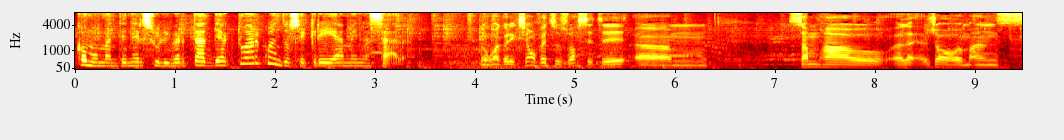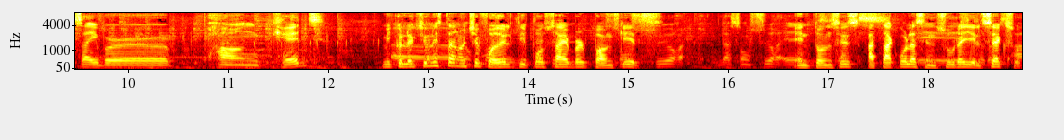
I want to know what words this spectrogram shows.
cómo mantener su libertad de actuar cuando se cree amenazada. Donc ma collection en fait ce soir c'était euh, somehow euh, genre un cyberpunk kid. Mi colección esta noche fue del tipo Cyberpunk Kids. Entonces ataco la censura y el sexo.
